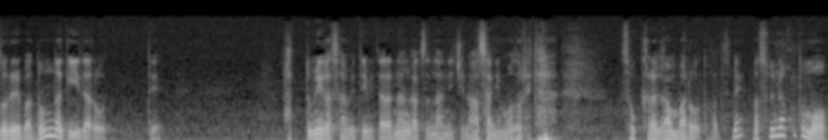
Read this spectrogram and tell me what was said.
戻れればどんだけいいだろうってパッと目が覚めてみたら何月何日の朝に戻れたら そこから頑張ろうとかですね、まあ、そういうようなことも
